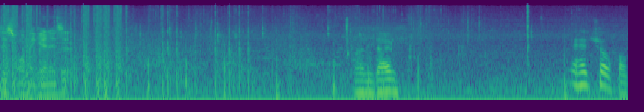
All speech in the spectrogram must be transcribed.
this one again, is it? I'm down. A headshot from.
